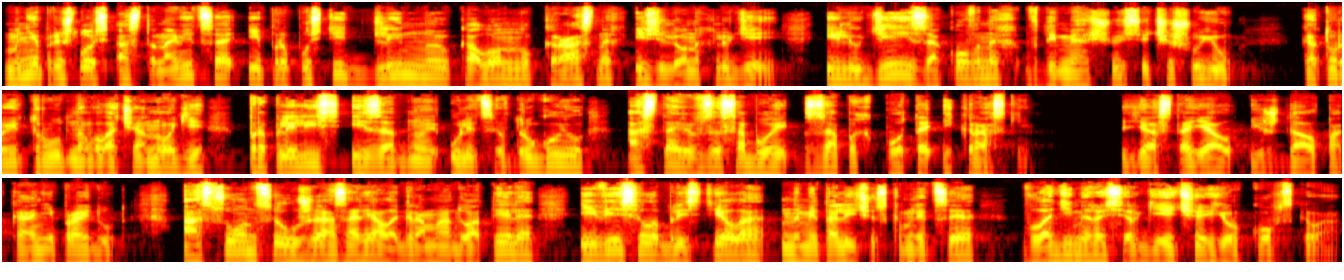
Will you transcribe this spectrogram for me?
мне пришлось остановиться и пропустить длинную колонну красных и зеленых людей и людей, закованных в дымящуюся чешую – которые, трудно волоча ноги, проплелись из одной улицы в другую, оставив за собой запах пота и краски. Я стоял и ждал, пока они пройдут, а солнце уже озаряло громаду отеля и весело блестело на металлическом лице Владимира Сергеевича Юрковского,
